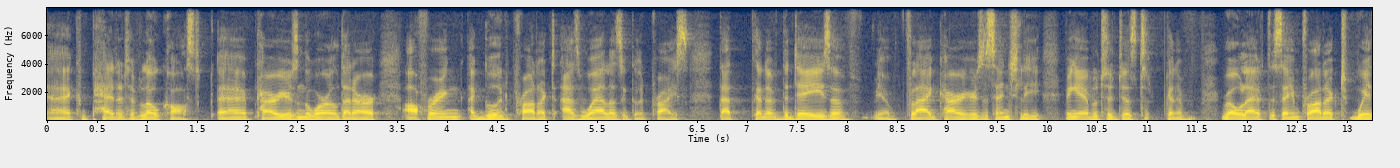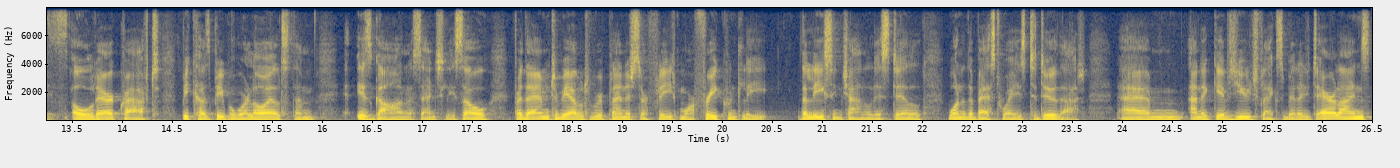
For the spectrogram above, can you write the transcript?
uh, competitive low cost uh, carriers in the world that are offering a good product as well as a good price that kind of the days of you know flag carriers essentially being able to just kind of roll out the same product with old aircraft because people were loyal to them is gone essentially so for them to be able to replenish their fleet more frequently the leasing channel is still one of the best ways to do that. Um, and it gives huge flexibility to airlines.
